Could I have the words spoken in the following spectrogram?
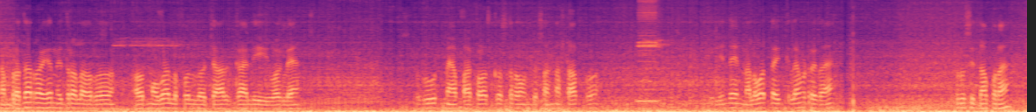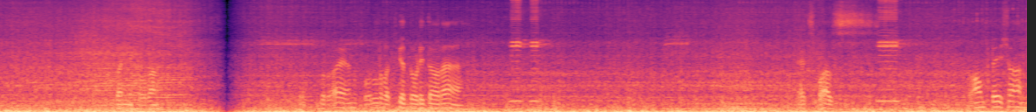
ನಮ್ಮ ಬ್ರದರ್ ಏನಿದ್ರಲ್ಲ ಅವರು, ಅವ್ರ ಮೊಬೈಲ್ ಫುಲ್ಲು ಚಾರ್ಜ್ ಖಾಲಿ ಇವಾಗಲೇ. ರೂಟ್ ಮ್ಯಾಪ್ ಹಾಕೊಳ್ಳೋದಕ್ಕೋಸ್ಕರ ಒಂದು ಸಣ್ಣ ಸ್ಟಾಪು ಇಲ್ಲಿಂದ ಇನ್ನು ನಲವತ್ತೈದು ಕಿಲೋಮೀಟ್ರ್ ಇದೆ. ಥ್ರೂ ಸಿದ್ದಾಪುರ. ಬನ್ನಿ ಹೋಗೋಣ. ಬ್ರೋ ಏನು ಫುಲ್ ರೊಚ್ಚಿಗೆ ದೊಡಿತವ್ರ ಎಕ್ಸ್ಪಾಲ್ಸ್ ಕಾಂಪಿಟೇಷನ್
